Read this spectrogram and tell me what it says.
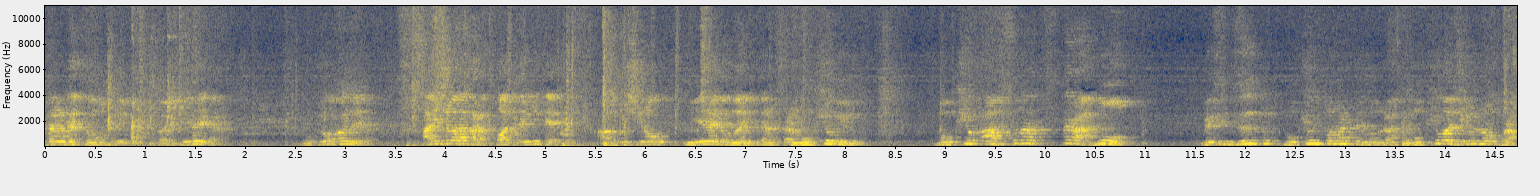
行かなきゃって思ってはいけないから目標わかんないから最初はだからこうやって見てあ後ろ見えないとこまで行ったらそしたら目標見る。の目標あそこだったらもう別にずっと目標に取られてることなくて目標は自分のほら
